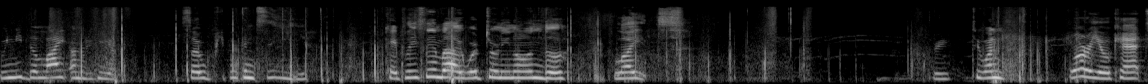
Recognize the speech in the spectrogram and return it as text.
We need the light under here so people can see. Okay, please stand by. We're turning on the lights. Three, two, one. Wario cat.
